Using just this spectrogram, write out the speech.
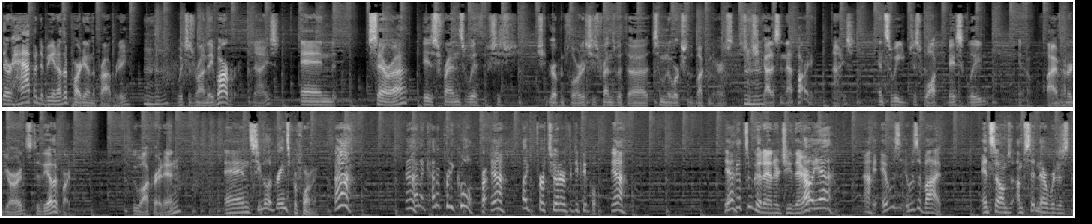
there happened to be another party on the property, mm-hmm. which is Rondé Barber. Nice. And Sarah is friends with she's she grew up in Florida. She's friends with uh, someone who works for the Buccaneers. So she got us in that party. Nice. And so we just walked basically, you know, 500 yards to the other party. We walk right in, and CeeLo Green's performing. Ah, Kind of, kind of pretty cool. Yeah. like for 250 people. yeah. Yeah. Got some good energy there. Oh yeah, Ah. it, it was it was a vibe. And so I'm, I'm sitting there. We're just,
